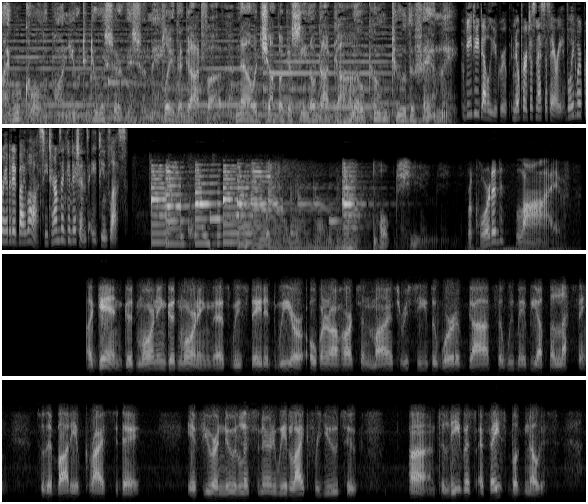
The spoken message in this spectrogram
I will call upon you to do a service for me. Play The Godfather now at ChumbaCasino.com. Welcome to the family. VGW Group. No purchase necessary. Void where prohibited by law. See terms and conditions. 18 plus. Talk shoes. Recorded live. Again, good morning, good morning. As we stated, we are opening our hearts and minds to receive the Word of God so we may be a blessing to the body of Christ today. If you're a new listener, we'd like for you to uh, to leave us a Facebook notice.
